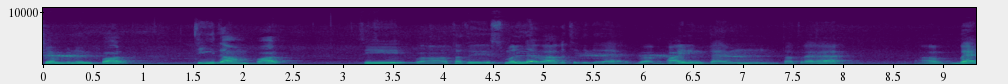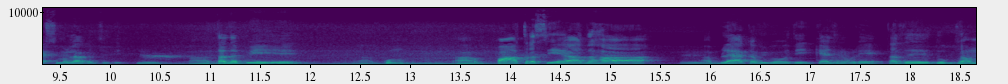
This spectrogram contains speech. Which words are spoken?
शम्बिनिल्? पाल् तीदां पाल् सी तत् स्मेल् एव आगच्छति किल? बाय्लिङ्ग् टैम् तत्र बेड् स्मेल् आगच्छति। हम्म, तदपि कुं पात्रस्य अधः ब्लाक् अपि भवति केचन विषये तद् दुग्धं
